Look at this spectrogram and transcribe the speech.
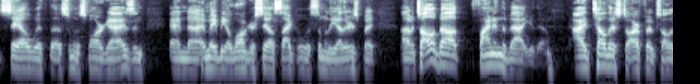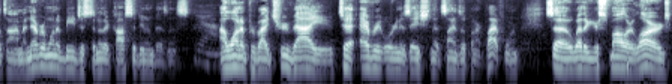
sale with uh, some of the smaller guys, and and uh, it may be a longer sales cycle with some of the others. But uh, it's all about finding the value, though. I tell this to our folks all the time. I never want to be just another cost of doing business. Yeah. I want to provide true value to every organization that signs up on our platform. So whether you're small or large,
